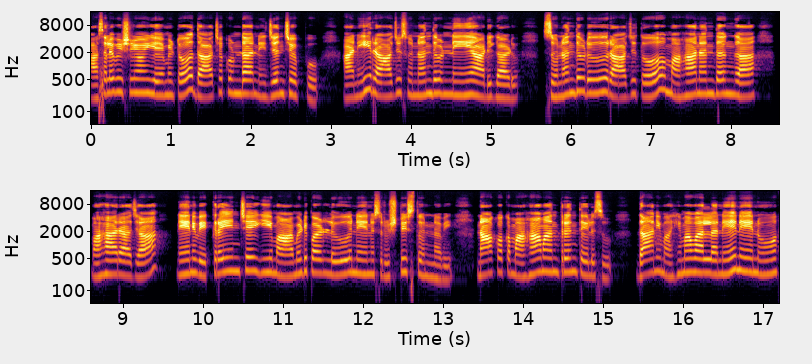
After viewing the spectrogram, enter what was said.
అసలు విషయం ఏమిటో దాచకుండా నిజం చెప్పు అని రాజు సునందుణ్ణి అడిగాడు. సునందుడు రాజుతో మహానందంగా మహారాజా నేను విక్రయించే ఈ మామిడి పళ్ళు నేను సృష్టిస్తున్నవి. నాకొక మహామంత్రం తెలుసు. దాని మహిమ వల్లనే నేను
